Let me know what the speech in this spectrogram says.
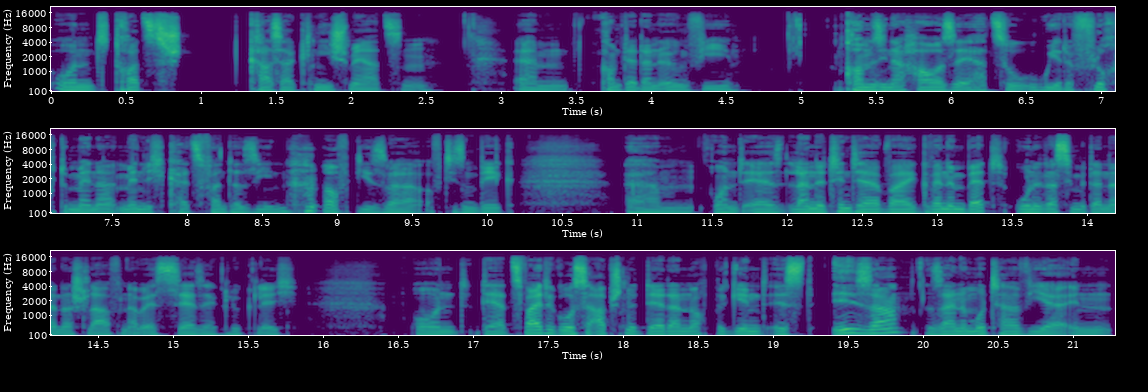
Und trotz krasser Knieschmerzen ähm, kommt er dann irgendwie, kommen sie nach Hause. Er hat so weirde Flucht-Männlichkeitsfantasien auf, dieser, auf diesem Weg. Ähm, und er landet hinterher bei Gwen im Bett, ohne dass sie miteinander schlafen, aber er ist sehr, sehr glücklich. Und der zweite große Abschnitt, der dann noch beginnt, ist Ilsa, seine Mutter, wie, er in,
